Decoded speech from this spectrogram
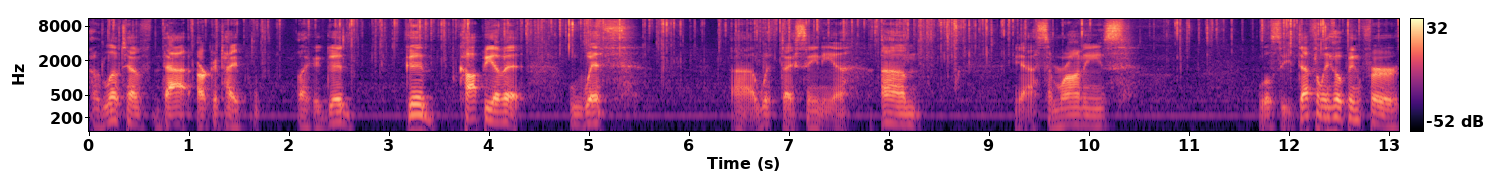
I would love to have that archetype, like a good, good copy of it with uh, with Dysania. Um, yeah, some Ronnies. We'll see. Definitely hoping for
